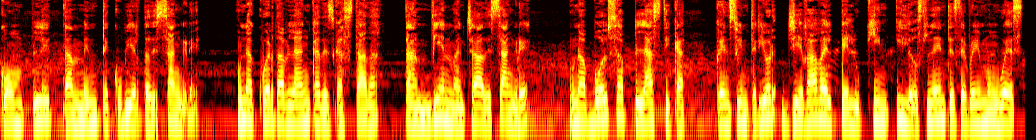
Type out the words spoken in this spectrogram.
completamente cubierta de sangre una cuerda blanca desgastada, también manchada de sangre, una bolsa plástica que en su interior llevaba el peluquín y los lentes de Raymond West,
